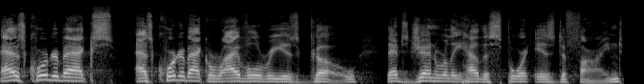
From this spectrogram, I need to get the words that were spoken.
as quarterbacks as quarterback rivalries go, that's generally how the sport is defined.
